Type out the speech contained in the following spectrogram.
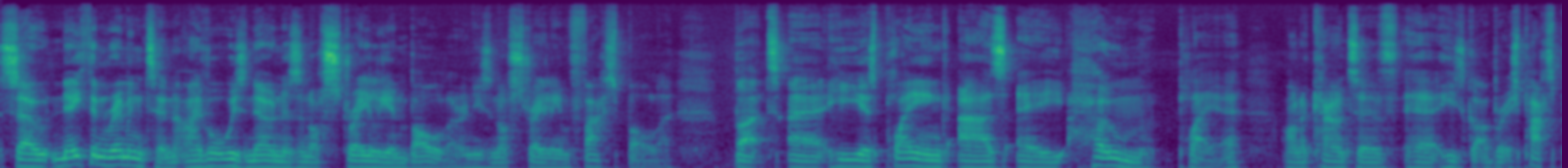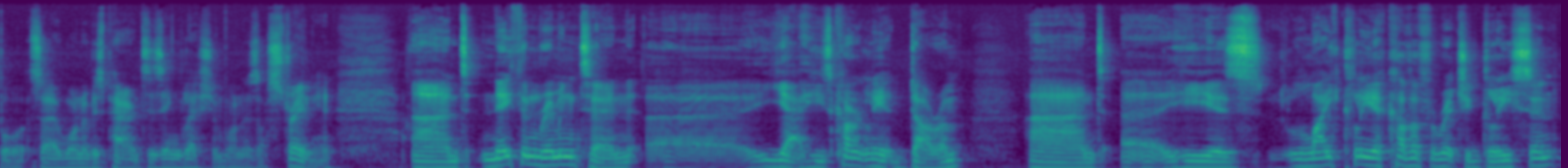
So Nathan Rimington, I've always known as an Australian bowler, and he's an Australian fast bowler. But uh, he is playing as a home player on account of uh, he's got a British passport. So one of his parents is English and one is Australian. And Nathan Rimington, uh, yeah, he's currently at Durham and uh, he is likely a cover for Richard Gleeson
